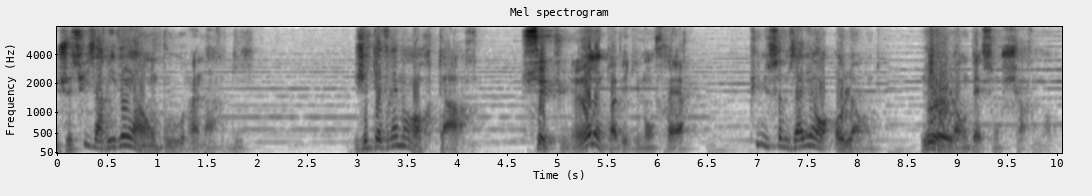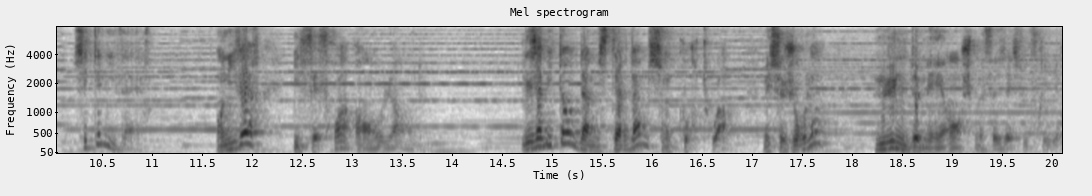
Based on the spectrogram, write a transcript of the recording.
Je suis arrivé à Hambourg un mardi. J'étais vraiment en retard. C'est une honte, avait dit mon frère. Puis nous sommes allés en Hollande. Les Hollandais sont charmants. C'était l'hiver. En hiver, il fait froid en Hollande. Les habitants d'Amsterdam sont courtois, mais ce jour-là, l'une de mes hanches me faisait souffrir.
